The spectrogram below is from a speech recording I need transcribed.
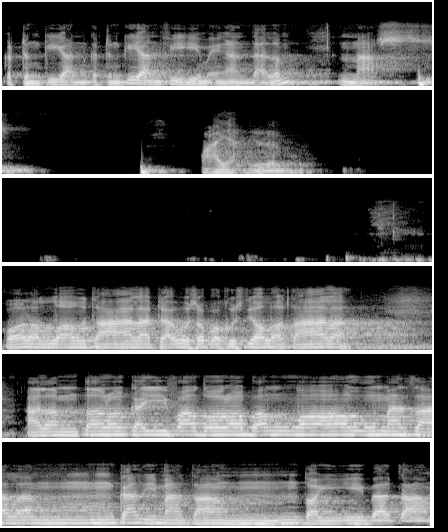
kedengkian-kedengkian fihim ing dalem nas. Wayah Qala Allah taala dawuh sapa Gusti Allah taala Alam tara kaifa daraballahu masalan kalimatan thayyibatan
